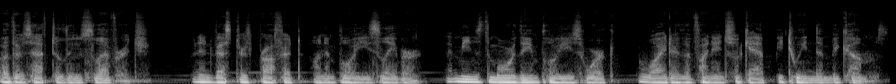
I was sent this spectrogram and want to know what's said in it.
others have to lose leverage. When investors profit on employees' labor, that means the more the employees work, the wider the financial gap between them becomes.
